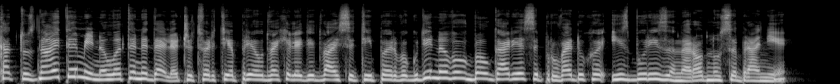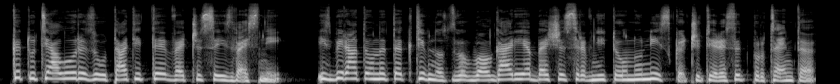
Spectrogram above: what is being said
Както знаете, миналата неделя, 4 април 2021 година, в България се проведоха избори за Народно събрание. Като цяло резултатите вече са известни. Избирателната активност в България беше сравнително ниска 40%,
